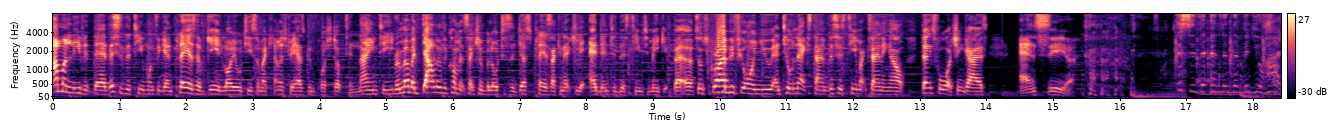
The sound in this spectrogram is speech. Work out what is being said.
I'm to leave it there. This is the team once again. Players have gained loyalty, so my chemistry has been pushed up to 90. Remember, down in the comment section below to suggest players I can actually add into this team to make it better. Subscribe if you're new. Until next time, this is T-Mac signing out. Thanks for watching, guys, and see ya. This is the end of the video hi.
